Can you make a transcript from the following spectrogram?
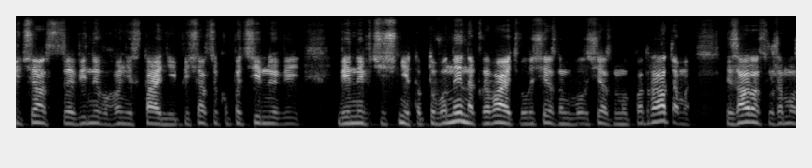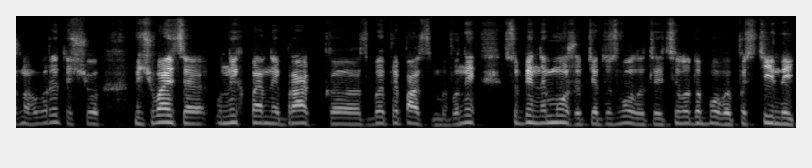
під час війни в Афганістані, під час окупаційної вій- війни в Чечні. Тобто вони накривають величезними величезними квадратами, і зараз вже можна говорити, що відчувається у них певний брак е, з боєприпасами. Вони собі не можуть дозволити цілодобовий постійний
